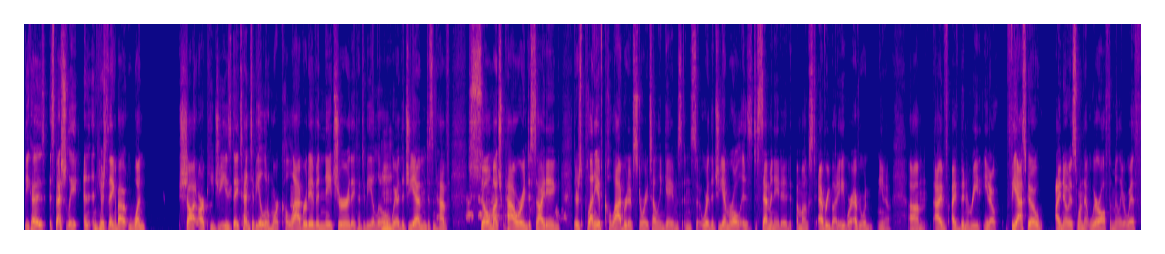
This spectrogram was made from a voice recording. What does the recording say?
because especially and, and here's the thing about one shot RPGs, they tend to be a little more collaborative in nature. They tend to be a little Hmm. where the GM doesn't have so much power in deciding. There's plenty of collaborative storytelling games, and so where the GM role is disseminated amongst everybody, where everyone, you know, um, I've I've been reading, you know, Fiasco. I know is one that we're all familiar with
